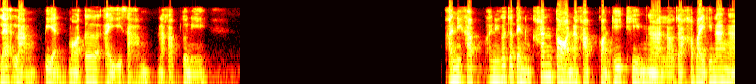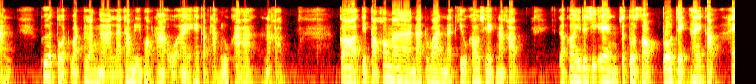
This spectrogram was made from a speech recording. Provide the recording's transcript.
และหลังเปลี่ยนมอเตอร์ IE3 นะครับ ตัวนี้ อันนี้ครับ อันนี้ก็จะเป็นขั้นตอนนะครับ ก่อนที่ทีมงานเราจะเข้าไปที่หน้างาน เพื่อตรวจวัดพลังงาน และทำรีพอร์ต ROI ให้กับทางลูกค้านะครับ ก็ติดต่อเข้ามานัดวันนัดคิวเข้าเช็คนะครับ แล้วก็ฮิตาชิเองจะตรวจสอบโปรเจกต์ให้กับให้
